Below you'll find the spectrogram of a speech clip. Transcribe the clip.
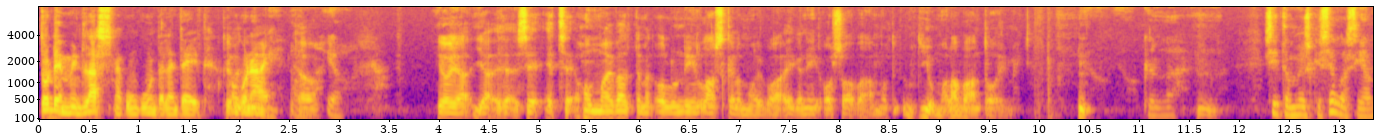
todemmin läsnä, kun kuuntelen teitä. Kyllä, Onko näin? Niin, joo. joo. Joo, ja, ja se, että se homma ei välttämättä ollut niin laskelmoivaa eikä niin osaavaa, mutta Jumala vaan toimi. Joo, joo, kyllä. Hmm. Sitten on myöskin sellaisia,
